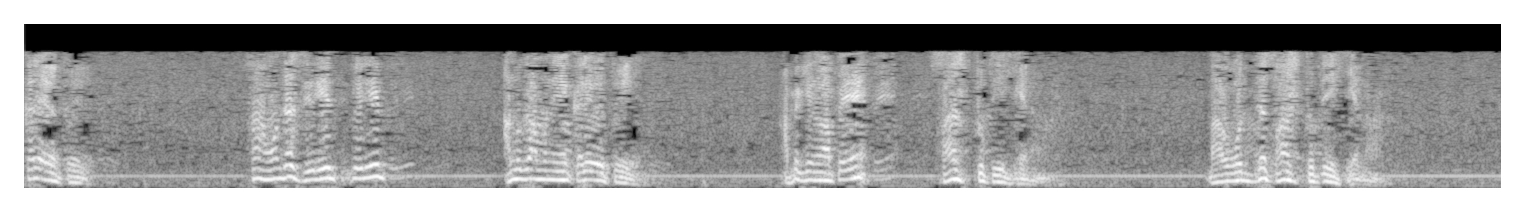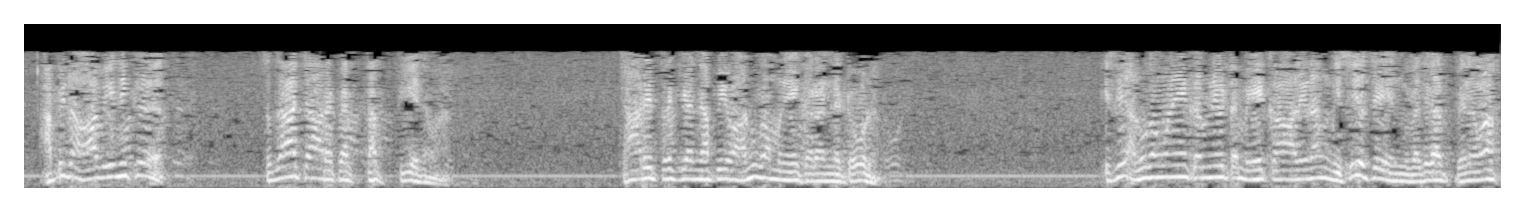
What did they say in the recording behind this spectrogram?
කළ යුතුයි. හොඳ සිරිත් පිරිත් අනුගමනය කළ යුතුයි. අපි කියනවා අපේ සංස්කෘතිය කියනවා. බෞද්ධ සංස්කෘතිය කියනවා. අපිට ආවේනික සදාචාර පැත්තක් තියෙනවා. චාරිත්‍ර කියන්නේ අපි අනුගමනය කරන්නට ඕන. එසේ අනුගමනය කරන විට මේ කාලේ නම් විශේෂයෙන්ම වැදගත් වෙනවා.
